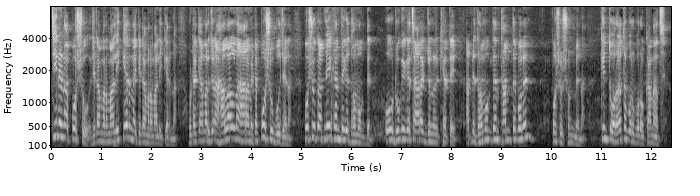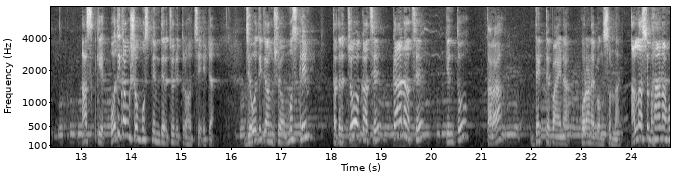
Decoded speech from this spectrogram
চিনে না পশু, যেটা আমার মালিকের না এটা আমার মালিকের না? ওটাকে আমার জন্য হালাল না হারাম, এটা পশু বুঝে না। পশুকে আপনি এখান থেকে ধমক দেন। ও ঢুকে গেছে আরেকজনের খেতে। আপনি ধমক দেন, থামতে বলেন। পশু শুনবে না। কিন্তু ওরা এত বড় বড় কান আছে। আজকে অধিকাংশ মুসলিমদের চরিত্র হচ্ছে এটা। যে অধিকাংশ মুসলিম তাদের চোখ আছে, কান আছে, কিন্তু তারা দেখতে পায় না কোরআন এবং সুন্নাহ। আল্লাহ সুবহানাহু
